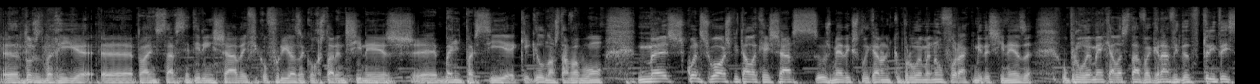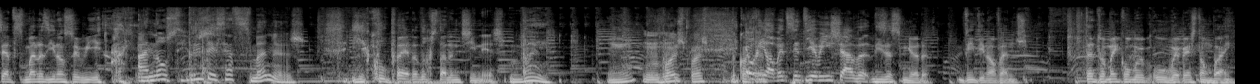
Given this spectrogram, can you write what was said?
eh, dores de barriga, eh, para além de estar a sentir inchada, e ficou furiosa com o restaurante chinês. bem lhe parecia que aquilo não estava bom, mas quando chegou ao hospital a queixar-se, os médicos explicaram-lhe que o problema não fora a comida chinesa, o problema é que ela estava grávida de 37 semanas e não sabia. Ah, não, 37 semanas. e a culpa era do restaurante chinês. Bem. Hum? Pois, pois. Eu realmente sentia-me inchada, diz a senhora, de 29 anos. Tanto a mãe como o bebê estão bem.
